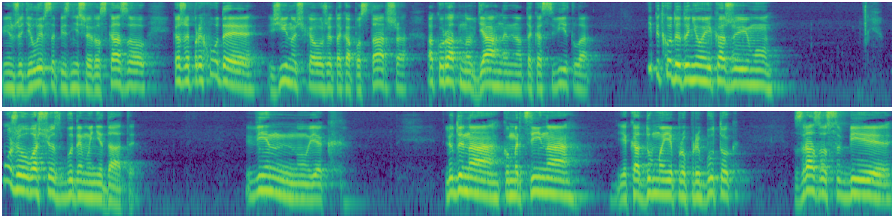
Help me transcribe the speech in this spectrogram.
він вже ділився пізніше, розказував. Каже, приходить жіночка, вже така постарша, акуратно вдягнена, така світла, і підходить до нього і каже йому: може, у вас щось буде мені дати? Він, ну, як людина комерційна, яка думає про прибуток, зразу собі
